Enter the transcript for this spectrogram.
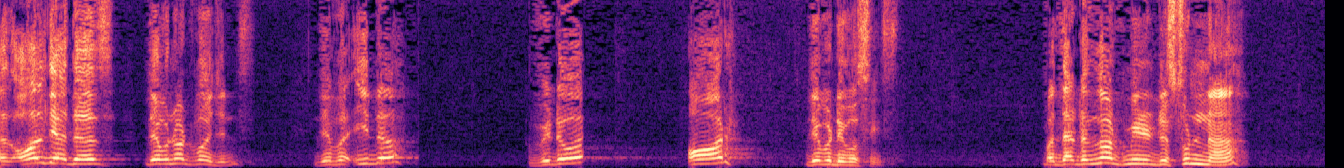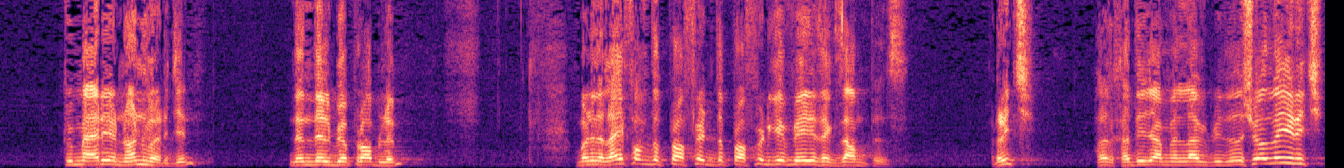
All the others, they were not virgins. They were either widower or they were divorcees. But that does not mean it is sunnah to marry a non-virgin. Then there will be a problem. But in the life of the Prophet, the Prophet gave various examples. Rich, Khadija, she was very rich.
